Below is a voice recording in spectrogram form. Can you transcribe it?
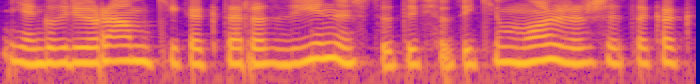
я говорю, рамки как-то раздвинуть, что ты все-таки можешь. Это как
